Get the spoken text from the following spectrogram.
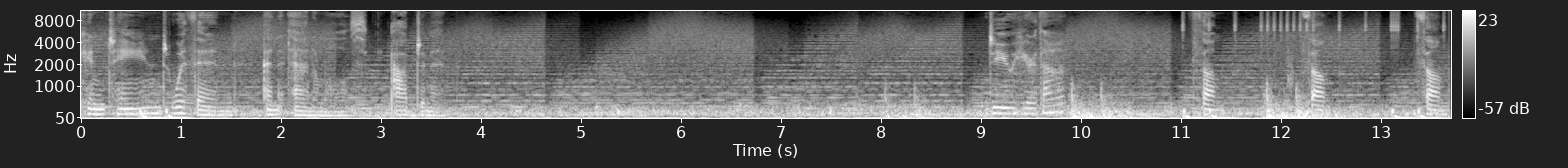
contained within an animal's abdomen. Do you hear that? Thump, thump, thump.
